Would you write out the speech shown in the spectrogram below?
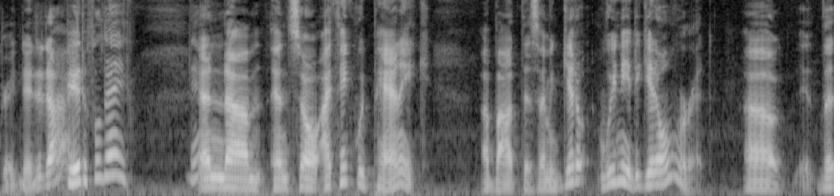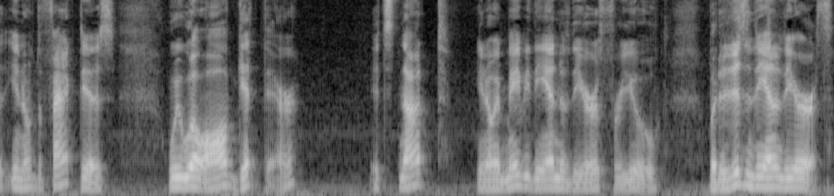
great day to die. Beautiful day. Yeah. And, um, and so I think we panic about this. I mean, get, o- we need to get over it. Uh, the, you know, the fact is, we will all get there. It's not, you know, it may be the end of the earth for you, but it isn't the end of the earth.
